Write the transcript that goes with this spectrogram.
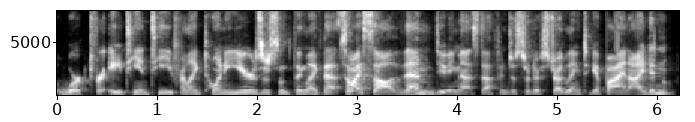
worked for AT&T for like 20 years or something like that. So I saw them doing that stuff and just sort of struggling to get by. And I didn't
